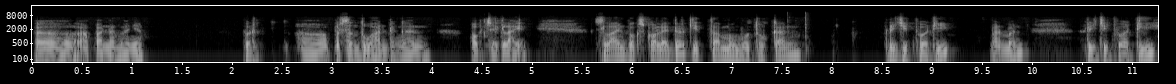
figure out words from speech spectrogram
uh, apa namanya ber, uh, bersentuhan dengan objek lain. Selain box collider, kita membutuhkan rigid body, teman-teman rigid body.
